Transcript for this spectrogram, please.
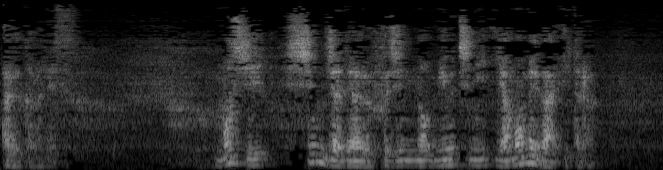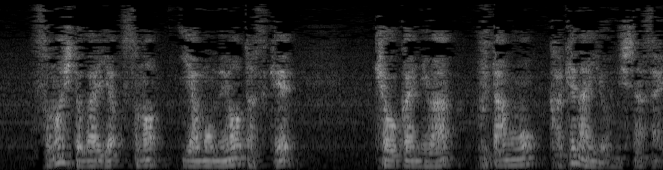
あるからです。もし信者である婦人の身内にやもめがいたらその人がやそのやもめを助け教会には負担をかけないようにしなさい。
